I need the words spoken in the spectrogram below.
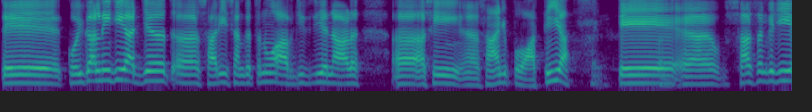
ਤੇ ਕੋਈ ਗੱਲ ਨਹੀਂ ਜੀ ਅੱਜ ਸਾਰੀ ਸੰਗਤ ਨੂੰ ਆਪ ਜੀ ਦੇ ਨਾਲ ਅਸੀਂ ਸਾਂਝ ਪਵਾਤੀ ਆ। ਤੇ ਸਾਧ ਸੰਗਤ ਜੀ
